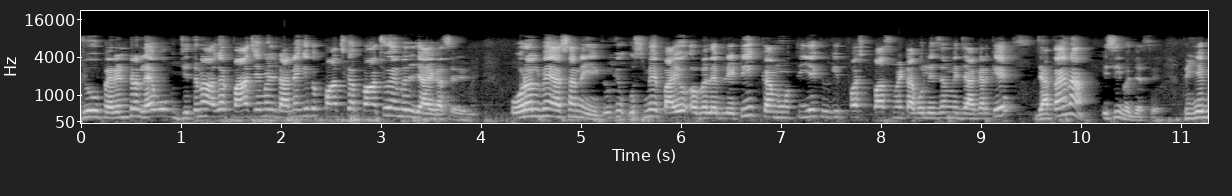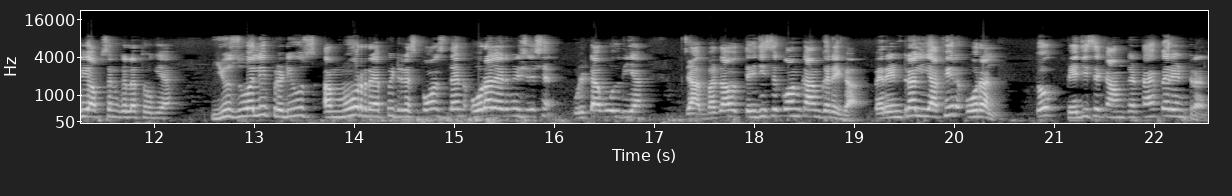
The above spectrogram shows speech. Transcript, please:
जो पेरेंटल है, वो जितना अगर पाँच एम डालेंगे तो पाँच का पाँचों एम जाएगा शरीर में। ओरल में ऐसा नहीं है, क्योंकि उसमें बायो अवेलेबिलिटी कम होती है, क्योंकि फ़र्स्ट पास मेटाबॉलिज्म में जाकर के जाता है ना, इसी वजह से। तो ये भी ऑप्शन गलत हो गया। Usually produce a more rapid response than oral administration उल्टा बोल दिया। बताओ, तेज़ी से कौन काम करेगा? पेरेंट्रल या फिर ओरल तो तेज़ी से काम करता है पेरेंट्रल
